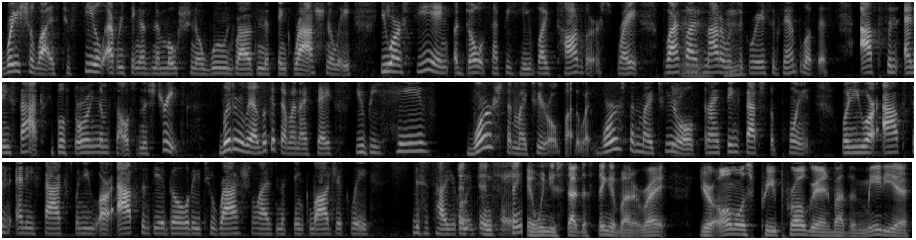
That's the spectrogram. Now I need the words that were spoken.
racialized, to feel everything as an emotional wound rather than to think rationally. You are seeing adults that behave like toddlers, right? Black Lives mm-hmm. Matter was the mm-hmm. greatest example of this. Absent any facts, people throwing themselves in the streets. Literally, I look at them and I say, you behave worse than my two year old, by the way, worse than my two year old. And I think that's the point. When you are absent any facts, when you are absent the ability to rationalize and to think logically, this is how you're going and, to and behave. Think- and when you start to think about it, right, you're almost pre-programmed by the media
